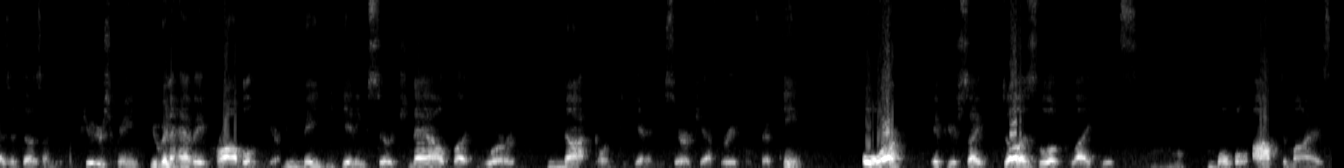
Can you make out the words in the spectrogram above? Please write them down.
as it does on your computer screen, you're going to have a problem here. You may be getting search now, but you are not going to get any search after April 15th. Or if your site does look like it's m- mobile optimized,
